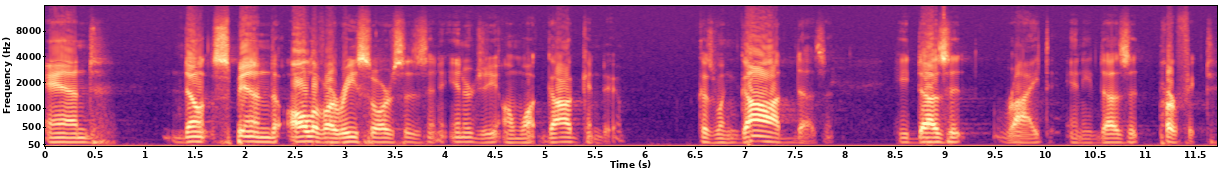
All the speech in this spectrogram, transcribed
and don't spend all of our resources and energy on what God can do. Because when God does it, He does it right and He does it perfect.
